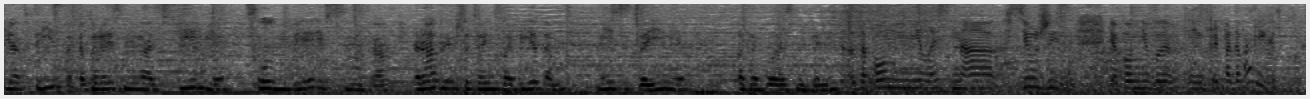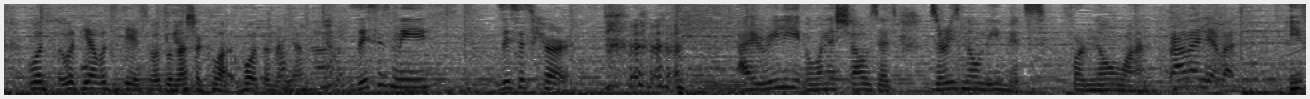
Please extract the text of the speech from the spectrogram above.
и актриса, которая снялась в фильме с Холм Веревсника. Радуемся твоим победам вместе с твоими одноклассниками. Запомнилась на всю жизнь. Я помню, вы преподавали? Вот, вот я вот здесь, вот у нашей класс. Вот она я. This is me. This is her. I really want to show that there is no limits for no one. Право-лево. If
